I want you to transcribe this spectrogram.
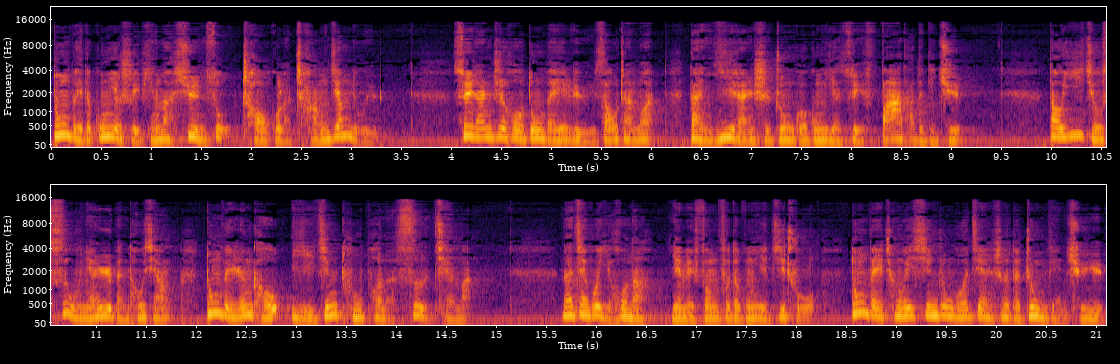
东北的工业水平呢，迅速超过了长江流域。虽然之后东北屡遭战乱，但依然是中国工业最发达的地区。到一九四五年日本投降，东北人口已经突破了四千万。那建国以后呢？因为丰富的工业基础，东北成为新中国建设的重点区域。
